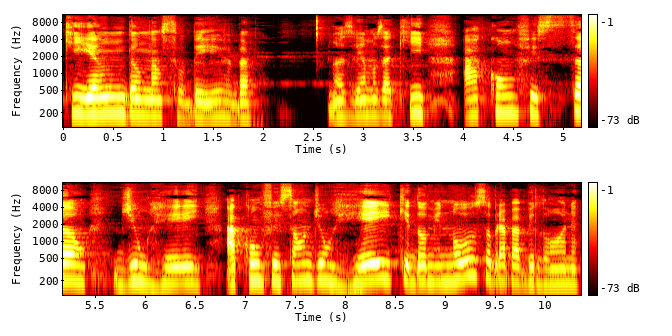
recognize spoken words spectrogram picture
que andam na soberba nós vemos aqui a confissão de um rei, a confissão de um rei que dominou sobre a Babilônia.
